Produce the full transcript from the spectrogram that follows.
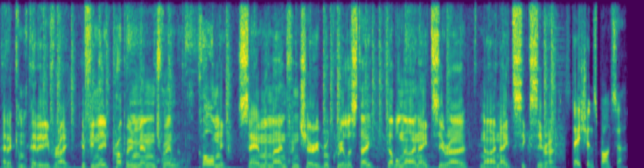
at a competitive rate. If you need property management, call me, Sam Mamone from Cherrybrook Real Estate, 9980 9860. Station sponsor.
